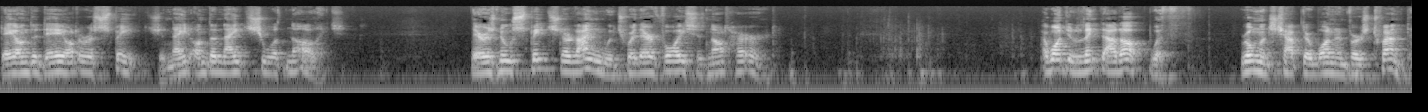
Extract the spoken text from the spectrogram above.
Day unto day uttereth speech, and night unto night showeth knowledge. There is no speech nor language where their voice is not heard. I want you to link that up with Romans chapter 1 and verse 20.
